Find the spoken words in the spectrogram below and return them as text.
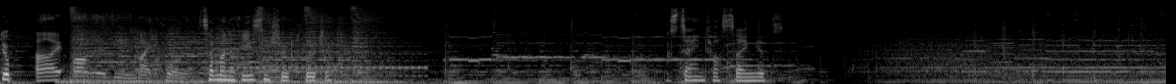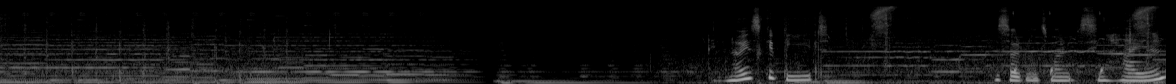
Jupp, jetzt haben wir eine Riesenschildkröte. Musste einfach sein jetzt. Neues Gebiet. Wir sollten uns mal ein bisschen heilen.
